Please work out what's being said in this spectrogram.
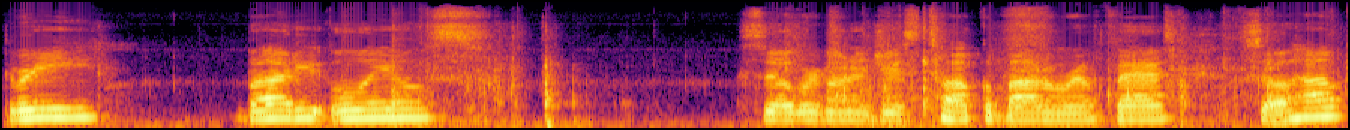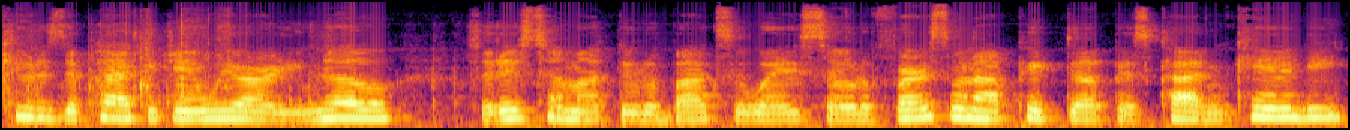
three body oils. So, we're going to just talk about them real fast. So how cute is the packaging? We already know. So this time I threw the box away. So the first one I picked up is cotton candy.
